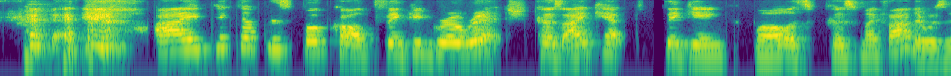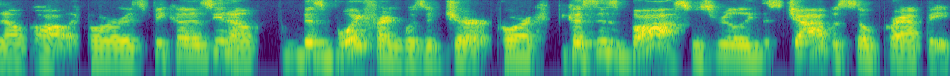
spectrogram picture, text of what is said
I picked up this book called Think and Grow Rich because I kept thinking, well, it's because my father was an alcoholic, or it's because, you know, this boyfriend was a jerk, or because this boss was really, this job was so crappy.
